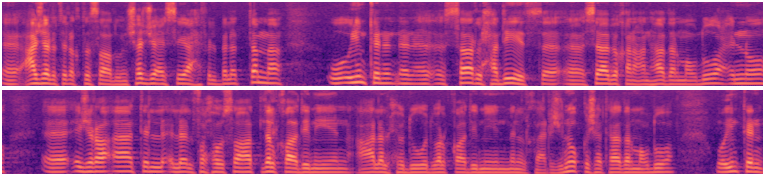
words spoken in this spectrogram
آه، عجلة الاقتصاد ونشجع السياحة في البلد. تم ويمكن صار الحديث آه، سابقا عن هذا الموضوع إنه آه، إجراءات الفحوصات للقادمين على الحدود والقادمين من الخارج. نوقشت هذا الموضوع ويمكن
